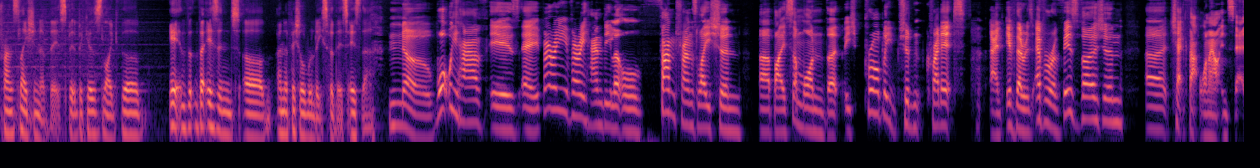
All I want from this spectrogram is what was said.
translation of this, but because like the it, th- there isn't uh, an official release for this, is there? No. What we have is a very, very handy little fan translation uh, by someone that we probably shouldn't credit. And if there is ever a Viz version, uh, check that one out instead.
